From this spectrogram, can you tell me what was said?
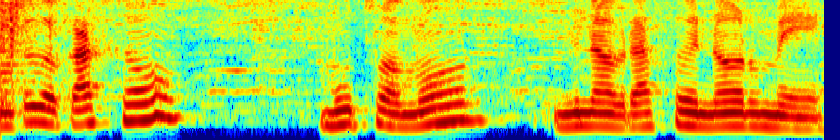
En todo caso, mucho amor y un abrazo enorme.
